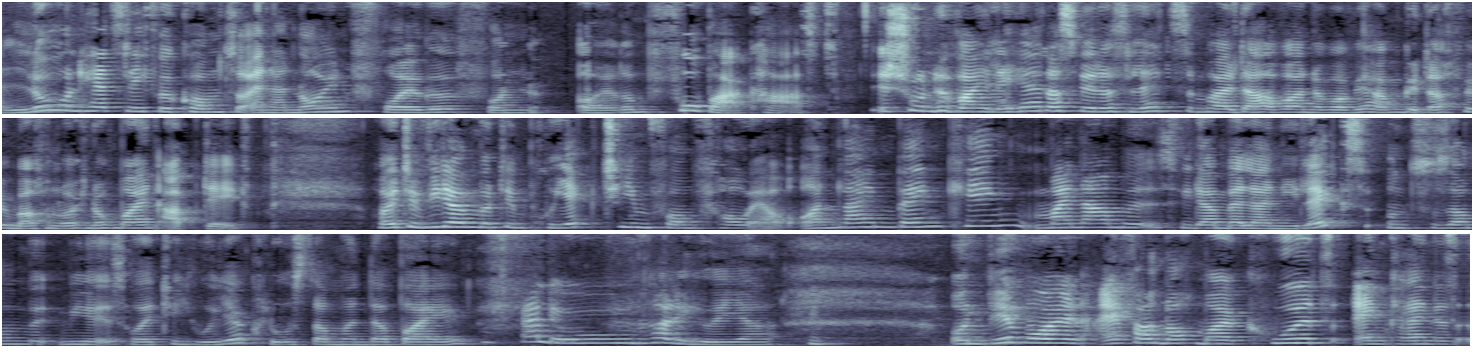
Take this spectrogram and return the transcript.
Hallo und herzlich willkommen zu einer neuen Folge von eurem Fobacast. Ist schon eine Weile her, dass wir das letzte Mal da waren, aber wir haben gedacht, wir machen euch noch mal ein Update. Heute wieder mit dem Projektteam vom VR Online Banking. Mein Name ist wieder Melanie Lex und zusammen mit mir ist heute Julia Klostermann dabei. Hallo. Hallo Julia. Und wir wollen einfach noch mal kurz ein kleines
